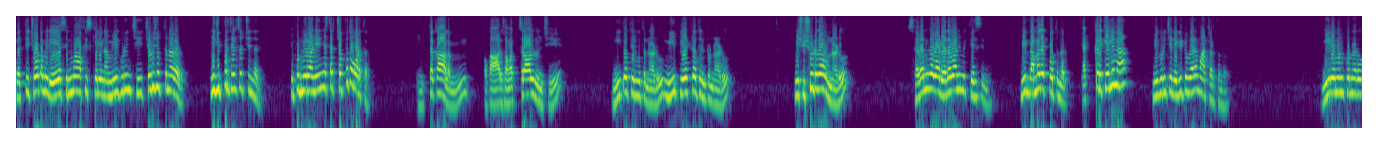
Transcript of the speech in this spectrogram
ప్రతి చోట మీరు ఏ సినిమా ఆఫీస్కి వెళ్ళినా మీ గురించి చెడు చెప్తున్నాడు వాడు. మీకు ఇప్పుడు తెలిసి వచ్చింది అది. ఇప్పుడు మీరు ఆయన ఏం చేస్తారు? చెప్పుతో కొడతారు. ఇంతకాలం ఒక ఆరు సంవత్సరాల నుంచి మీతో తిరుగుతున్నాడు మీ ప్లేట్లో తింటున్నాడు మీ శిష్యుడిగా ఉన్నాడు సడన్గా వాడు ఎదవాని మీకు తెలిసింది. మీరు నమ్మలేకపోతున్నారు. ఎక్కడికి వెళ్ళినా మీ గురించి నెగిటివ్గానే మాట్లాడుతున్నారు. మీరేమనుకున్నారు?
